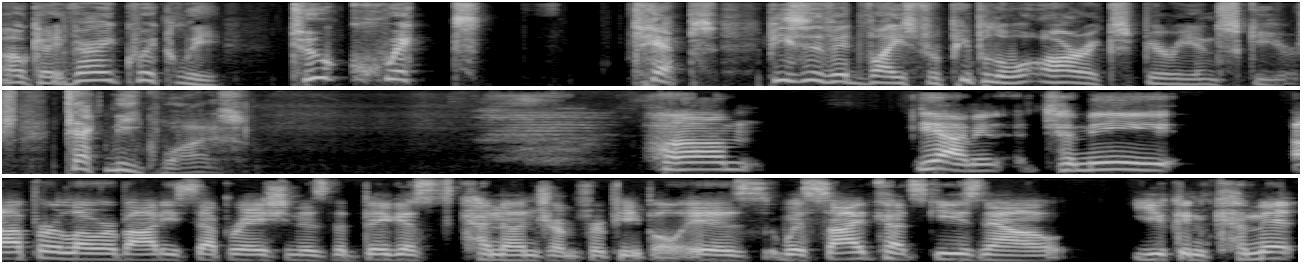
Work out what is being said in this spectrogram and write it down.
Okay, very quickly, two quick tips, pieces of advice for people who are experienced skiers, technique wise. Um, yeah, I mean, to me, upper lower body separation is the biggest conundrum for people. Is with side cut skis now, you can commit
